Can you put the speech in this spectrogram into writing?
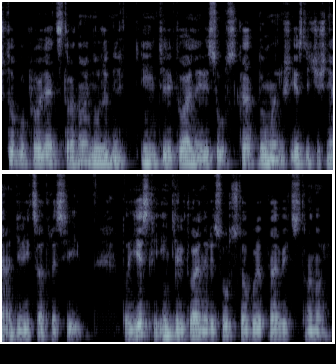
Чтобы управлять страной, нужен интеллектуальный ресурс. Как думаешь, если Чечня отделится от России, то есть ли интеллектуальный ресурс, чтобы править страной?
